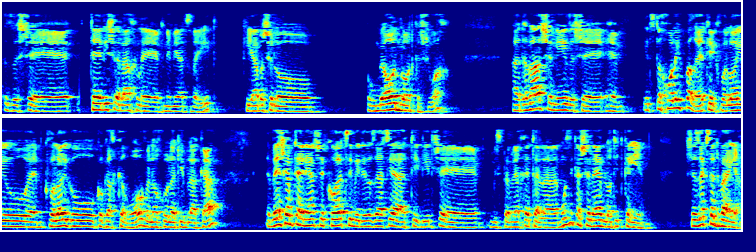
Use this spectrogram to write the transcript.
זה שטד יישלח לפנימייה צבאית, כי אבא שלו הוא מאוד מאוד קשוח. הדבר השני זה שהם יצטרכו להיפרד, כי הם כבר לא, הם כבר לא יגורו כל כך קרוב ולא יוכלו להקים להקה. ויש גם את העניין שכל הציוויליזציה העתידית שמסתמכת על המוזיקה שלהם לא תתקיים, שזה קצת בעיה.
